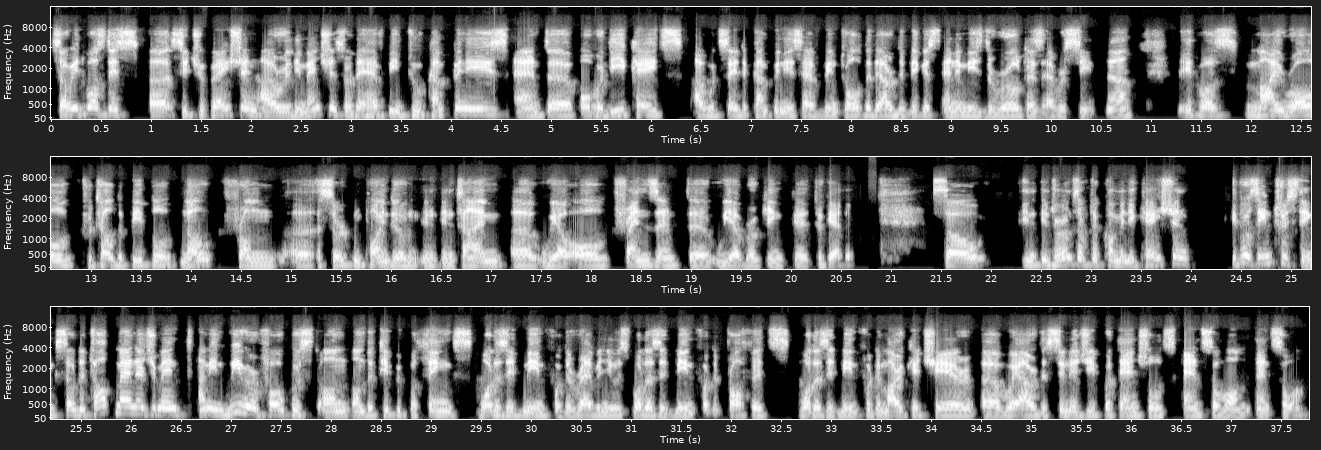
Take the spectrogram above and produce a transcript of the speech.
So it was this uh, situation I already mentioned. So there have been two companies, and uh, over decades, I would say the companies have been told that they are the biggest enemies the world has ever seen. Now, it was my role to tell the people, no, from uh, a certain point in, in, in time, uh, we are all friends and uh, we are working uh, together. So in, in terms of the communication, it was interesting. So the top management, I mean, we were focused on on the typical things. What does it mean for the revenues? What does it mean for the profits? What does it mean for the market share? Uh, where are the synergy potentials, and so on and so on.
